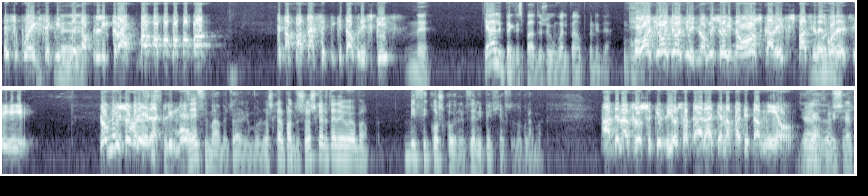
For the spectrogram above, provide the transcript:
Εσύ που έχεις εκεί Ναι, με ναι. τα πλήκτρα, πα, πα, πα, πα, πα, πα, και τα πατάς εκεί και τα βρίσκεις. ναι. Και άλλοι παίκτες πάντως έχουν βάλει πάνω από 50. όχι, όχι, όχι, νομίζω είναι ο Όσκαρ, έχεις σπάσει Μόνο. ρεκόρ εσύ. Νομίζω βρε Ηρακλή μου. Δεν θυμάμαι τώρα είναι μόνο. Ο Όσκαρ, πάντως ο Όσκαρ ήταν ε, μυθικός σκόρερ, δεν υπήρχε αυτό το πράγμα. Άντε να σας δώσω και δύο σανταράκια να πάτε ταμείο. Για Για δώσε.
